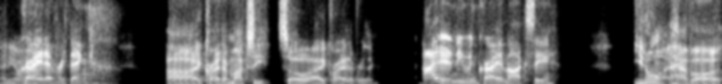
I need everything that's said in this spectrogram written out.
Anyway, Cried everything. I cried at Moxie, so I cried everything. I didn't even cry at Moxie. You don't have a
